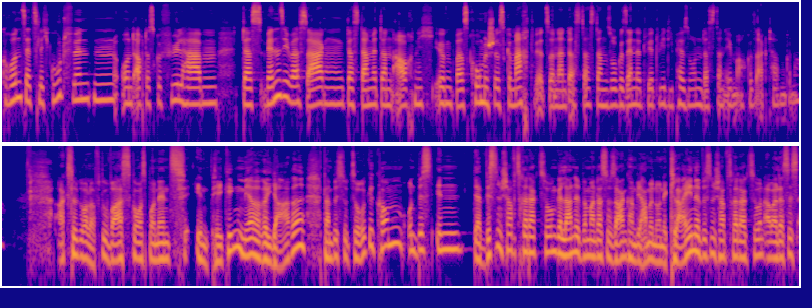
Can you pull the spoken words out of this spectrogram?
grundsätzlich gut finden und auch das Gefühl haben, dass wenn sie was sagen, dass damit dann auch nicht irgendwas Komisches gemacht wird, sondern dass das dann so gesendet wird, wie die Personen das dann eben auch gesagt haben. Genau. Axel Dorloff, du warst Korrespondent in Peking mehrere Jahre, dann bist du zurückgekommen und bist in der Wissenschaftsredaktion gelandet, wenn man das so sagen kann. Wir haben ja nur eine kleine Wissenschaftsredaktion, aber das ist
